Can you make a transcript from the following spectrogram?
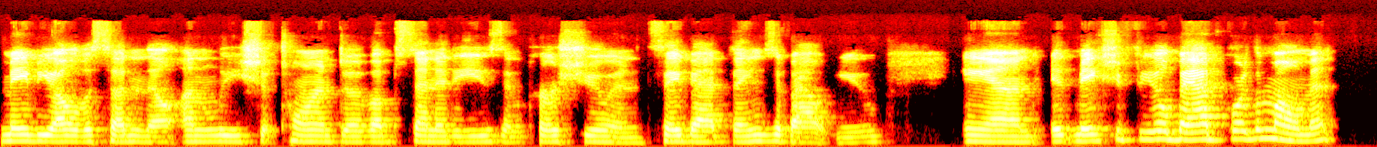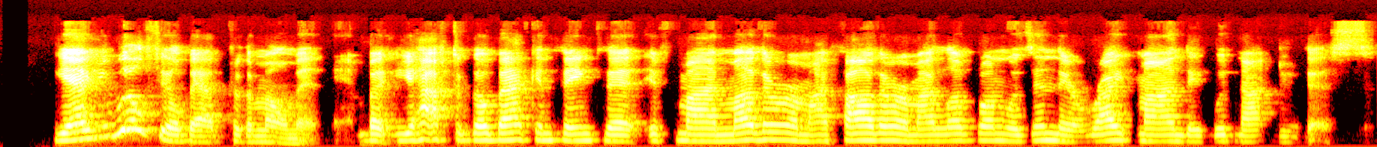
Maybe all of a sudden they'll unleash a torrent of obscenities and curse you and say bad things about you. And it makes you feel bad for the moment. Yeah, you will feel bad for the moment, but you have to go back and think that if my mother or my father or my loved one was in their right mind, they would not do this.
